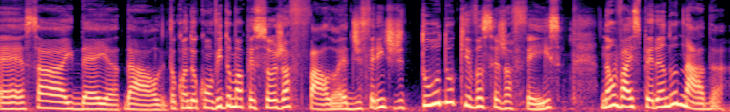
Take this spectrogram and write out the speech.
É essa a ideia da aula. Então, quando eu convido uma pessoa, eu já falo. É diferente de tudo que você já fez. Não vai esperando nada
